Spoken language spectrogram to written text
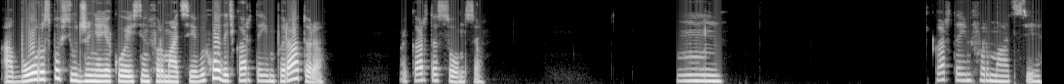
або розповсюдження якоїсь інформації. Виходить карта імператора і карта сонця. Карта інформації.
